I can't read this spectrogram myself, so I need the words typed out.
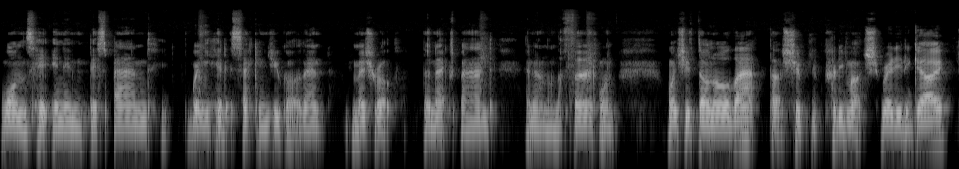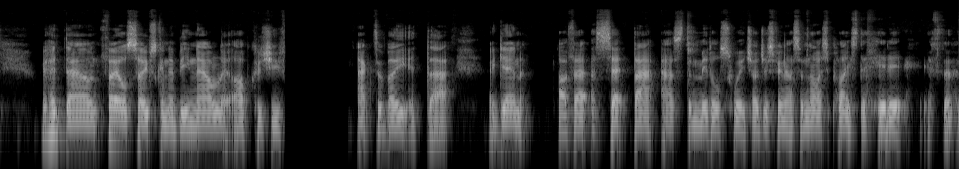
One's hitting in this band. When you hit it second you've got to then measure up the next band and then on the third one. Once you've done all that that should be pretty much ready to go. We head down. Failsafe's going to be now lit up because you've activated that. Again, I've uh, set that as the middle switch. I just think that's a nice place to hit it. If the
